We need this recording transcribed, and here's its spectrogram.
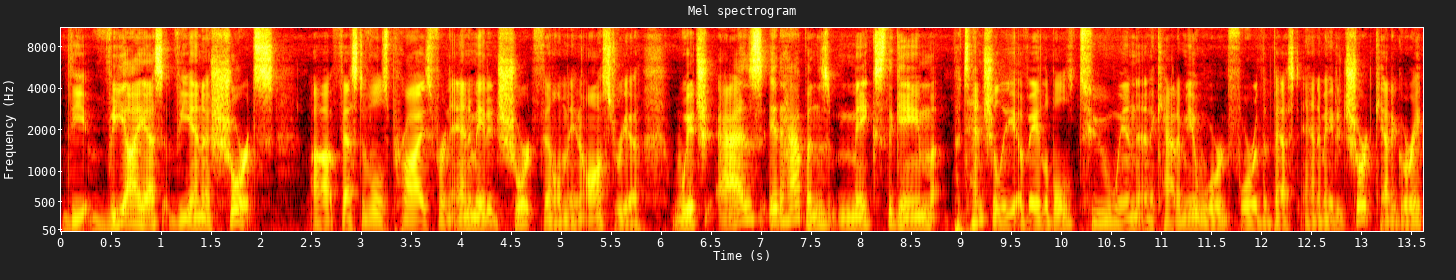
the VIS Vienna Shorts uh, Festival's prize for an animated short film in Austria, which, as it happens, makes the game potentially available to win an Academy Award for the Best Animated Short category,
